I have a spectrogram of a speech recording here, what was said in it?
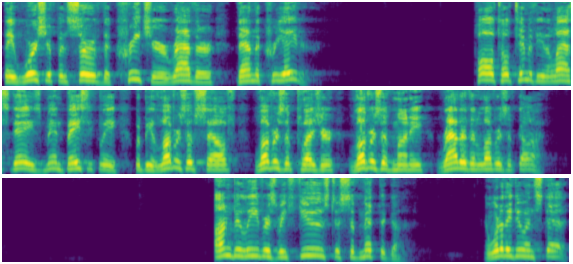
they worship and serve the creature rather than the creator. Paul told Timothy in the last days, men basically would be lovers of self, lovers of pleasure, lovers of money, rather than lovers of God. Unbelievers refuse to submit to God. And what do they do instead?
